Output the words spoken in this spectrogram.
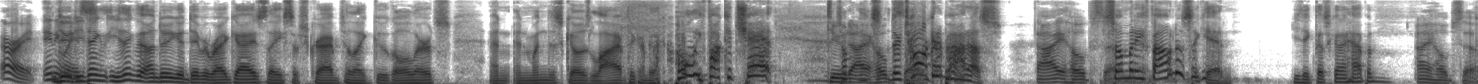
All right. Anyways, Dude, do you think you think the undoing of David Wright guys they subscribe to like Google alerts, and and when this goes live, they're gonna be like, "Holy fucking shit, dude? Some- I hope they're so. talking about us. I hope so. Somebody man. found us again." You think that's gonna happen, I hope so.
